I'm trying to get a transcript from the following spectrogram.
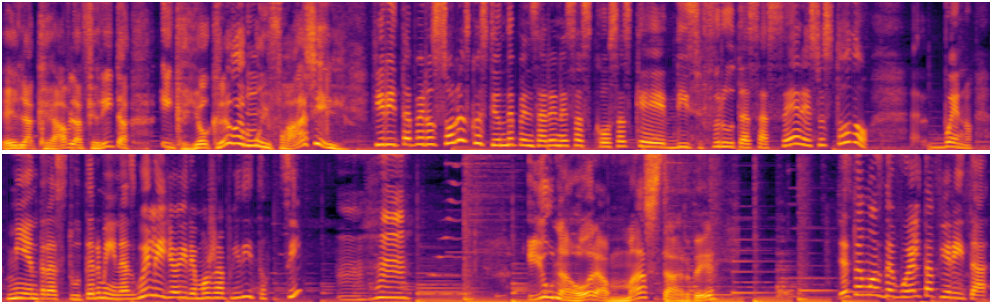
la que habla Fiorita y que yo creo es muy fácil. Fierita, pero solo es cuestión de pensar en esas cosas que disfrutas hacer, eso es todo. Bueno, mientras tú terminas, Willy y yo iremos rapidito, ¿sí? Y una hora más tarde... Ya estamos de vuelta, Fierita.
